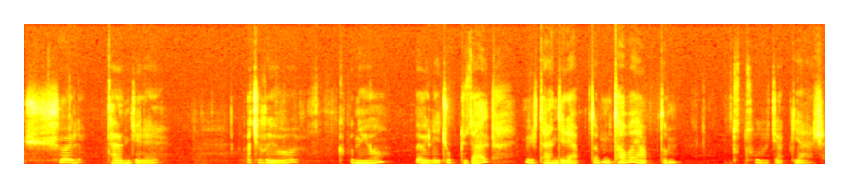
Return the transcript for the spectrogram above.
Şöyle tencere açılıyor, kapanıyor. Böyle çok güzel bir tencere yaptım. Tava yaptım. Tutulacak yer.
